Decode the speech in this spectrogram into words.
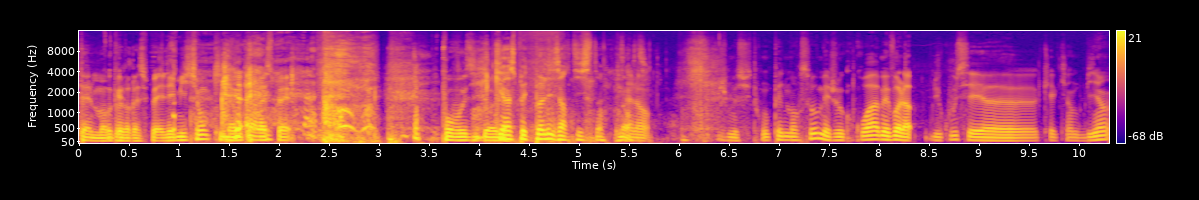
Tellement peu de respect. L'émission qui n'a aucun respect pour vos idoles. Qui respecte pas les artistes. Non. Alors, je me suis trompé de morceau, mais je crois. Mais voilà, du coup, c'est euh, quelqu'un de bien.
